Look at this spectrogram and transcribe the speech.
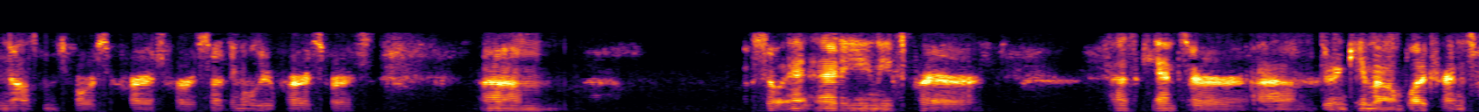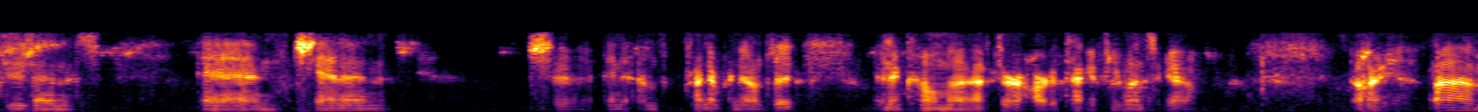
Announcements first or prayers first. I think we'll do prayers first. Um, so Aunt Addie needs prayer. Has cancer, um, doing chemo and blood transfusions, and Shannon, and I'm trying to pronounce it, in a coma after a heart attack a few months ago. Okay. Um,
